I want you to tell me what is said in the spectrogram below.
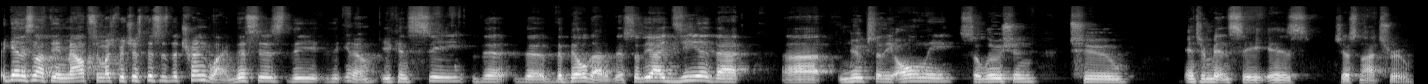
Again, it's not the amount so much, but just this is the trend line. This is the, the you know, you can see the, the, the build out of this. So the idea that uh, nukes are the only solution to intermittency is just not true.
